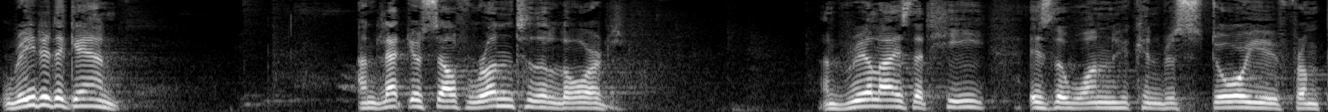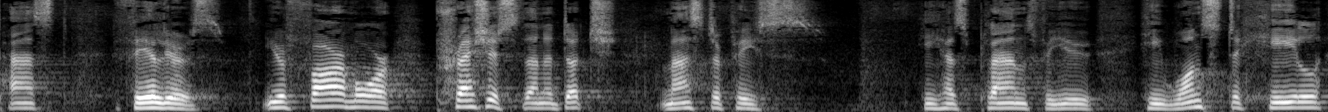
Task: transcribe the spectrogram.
Read it again. And let yourself run to the Lord and realize that He is the one who can restore you from past failures. You're far more precious than a Dutch masterpiece. He has plans for you. He wants to heal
